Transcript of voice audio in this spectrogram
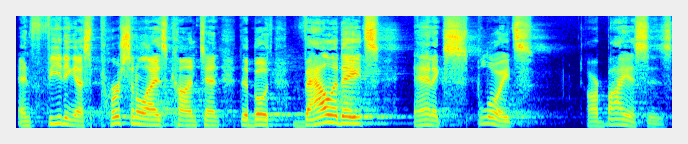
and feeding us personalized content that both validates and exploits our biases.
